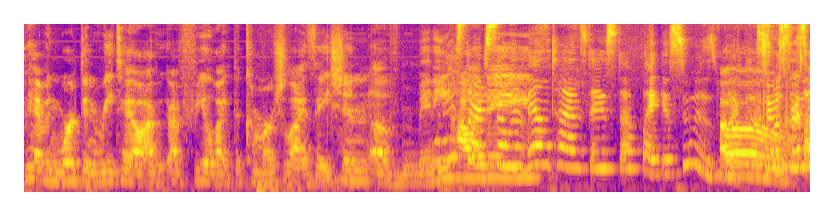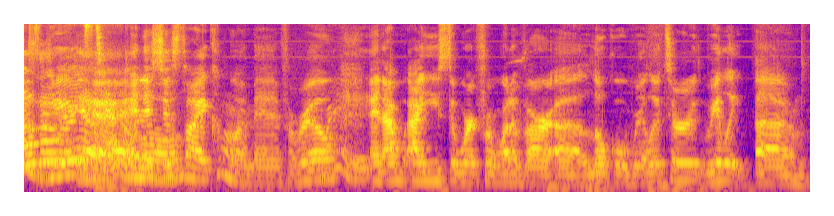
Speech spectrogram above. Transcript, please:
having worked in retail, I, I feel like the commercialization of many you start selling holidays. Valentine's Day stuff like as soon as what? Oh, as soon as Christmas is yeah, over? and it's just like, come on, man, for real. Right. And I, I used to work for one of our uh, local realtor, really, um,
